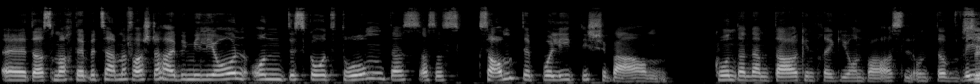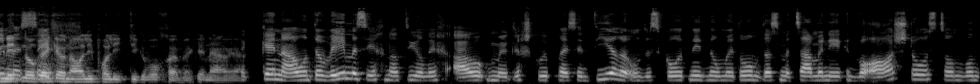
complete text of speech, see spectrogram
Äh, das macht eben zusammen fast eine halbe Million und es geht darum, dass also das gesamte politische Bern kommt an dem Tag in die Region Basel. Und da will es sind nicht nur sich, regionale Politiker, die kommen, genau. Ja. Genau, und da will man sich natürlich auch möglichst gut präsentieren. Und es geht nicht nur darum, dass man zusammen irgendwo anstößt, sondern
